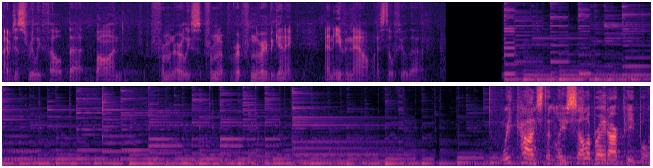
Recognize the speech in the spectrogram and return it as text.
I've just really felt that bond from an early, from, from the very beginning, and even now, I still feel that. Constantly celebrate our people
